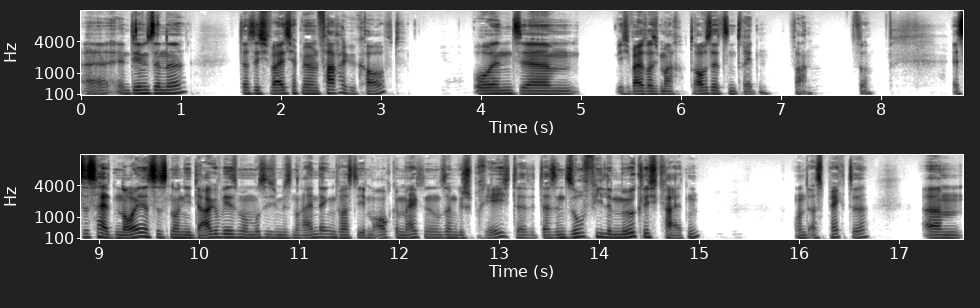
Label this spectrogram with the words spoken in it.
äh, in dem Sinne, dass ich weiß, ich habe mir ein Fahrrad gekauft und ähm, ich weiß, was ich mache. Draufsetzen, treten, fahren. So. Es ist halt neu, es ist noch nie da gewesen, man muss sich ein bisschen reindenken. Du hast eben auch gemerkt in unserem Gespräch, da, da sind so viele Möglichkeiten und Aspekte, ähm,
